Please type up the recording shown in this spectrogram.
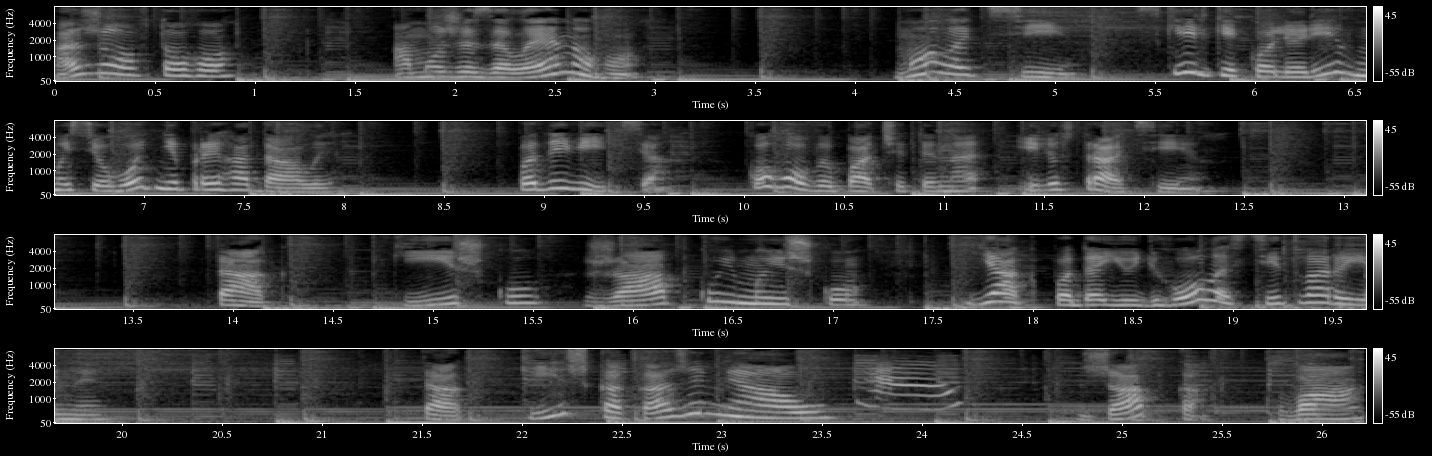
А жовтого? А може зеленого? Молодці! Скільки кольорів ми сьогодні пригадали? Подивіться, кого ви бачите на ілюстрації? Так, кішку, жабку і мишку. Як подають голос ці тварини? Так, кішка каже мяу. Жабка ква.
